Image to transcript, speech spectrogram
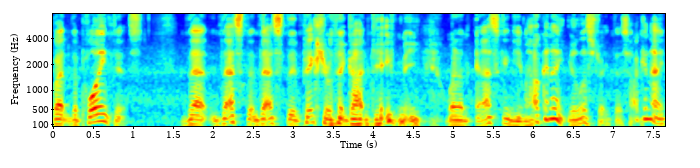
But the point is that that's the that's the picture that God gave me when I'm asking Him, how can I illustrate this? How can I,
